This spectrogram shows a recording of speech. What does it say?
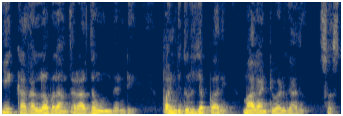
ఈ కథల లోపల అంతరార్థం ఉందండి. పండితులు చెప్పాలి. మాలాంటి వాళ్ళు కాదు. స్వస్తి.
